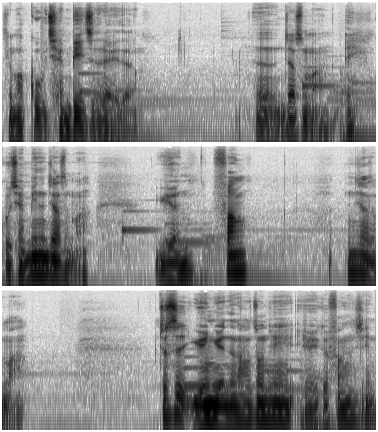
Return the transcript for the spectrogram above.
什么古钱币之类的。嗯，叫什么？诶，古钱币那叫什么？圆方？那叫什么？就是圆圆的，然后中间有一个方形。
